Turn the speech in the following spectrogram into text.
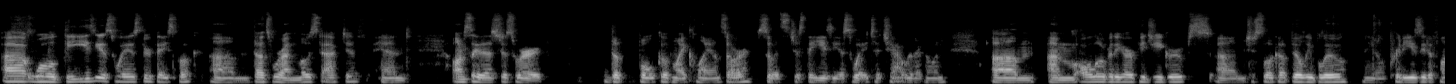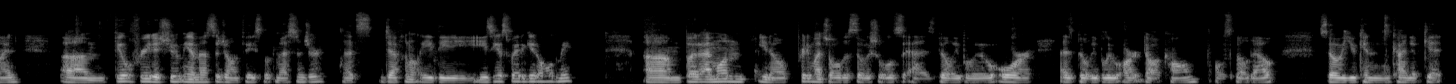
Uh, well, the easiest way is through Facebook. Um, that's where I'm most active, and honestly, that's just where the bulk of my clients are. So it's just the easiest way to chat with everyone. Um, I'm all over the RPG groups. Um, just look up Billy Blue. You know, pretty easy to find. Um, feel free to shoot me a message on Facebook Messenger. That's definitely the easiest way to get a hold of me. Um, but I'm on, you know, pretty much all the socials as Billy Blue or as billyblueart.com, all spelled out. So you can kind of get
